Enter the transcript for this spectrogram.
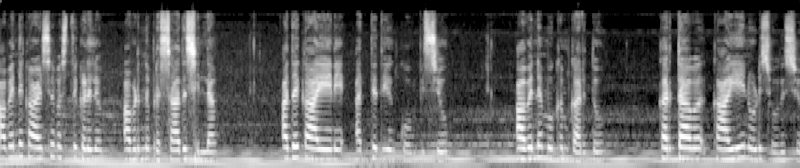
അവന്റെ കാഴ്ച വസ്തുക്കളിലും അവിടുന്ന് പ്രസാദിച്ചില്ല. അത് കായേനെ അത്യധികം കോപിച്ചു അവന്റെ മുഖം കറുത്തു. കർത്താവ് കായേനോട് ചോദിച്ചു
